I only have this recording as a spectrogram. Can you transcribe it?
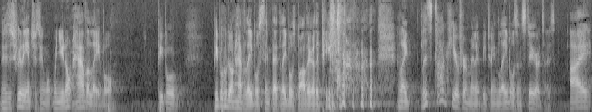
There's this really interesting. When you don't have a label, people people who don't have labels think that labels bother other people. like, let's talk here for a minute between labels and stereotypes. I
